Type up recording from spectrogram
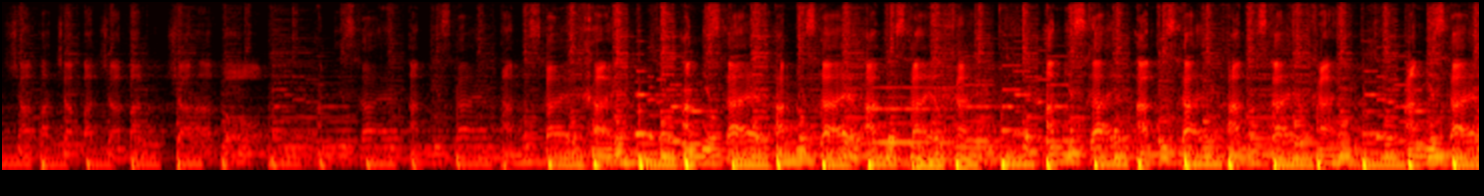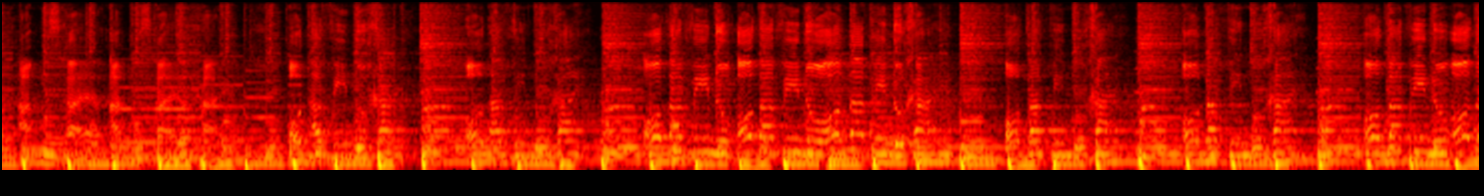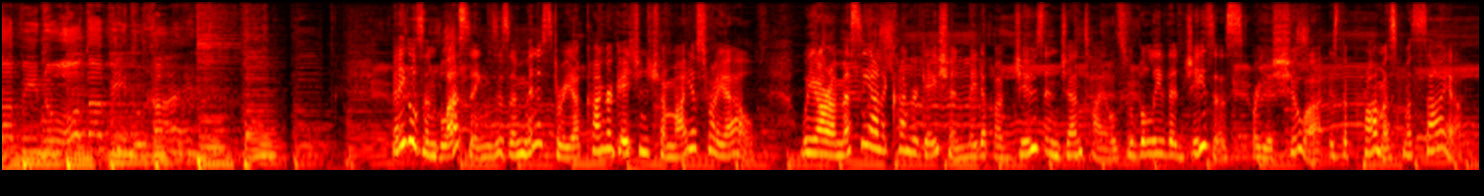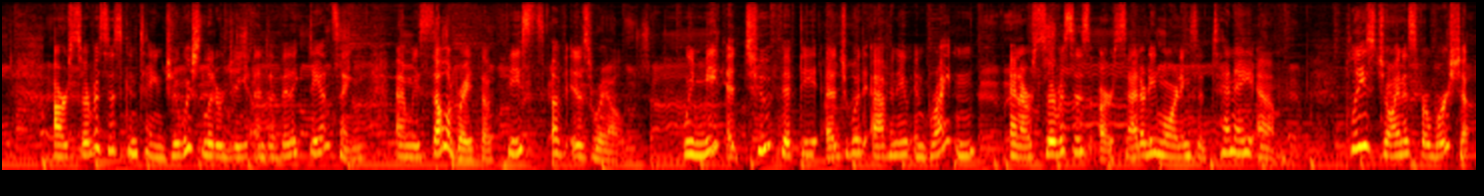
And Blessings is a ministry of Congregation Shema Yisrael. We are a messianic congregation made up of Jews and Gentiles who believe that Jesus, or Yeshua, is the promised Messiah. Our services contain Jewish liturgy and Davidic dancing, and we celebrate the Feasts of Israel. We meet at 250 Edgewood Avenue in Brighton, and our services are Saturday mornings at 10 a.m. Please join us for worship.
